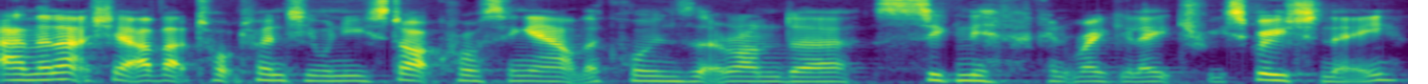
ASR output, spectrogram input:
And then actually out of that top 20, when you start crossing out the coins that are under significant regulatory scrutiny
